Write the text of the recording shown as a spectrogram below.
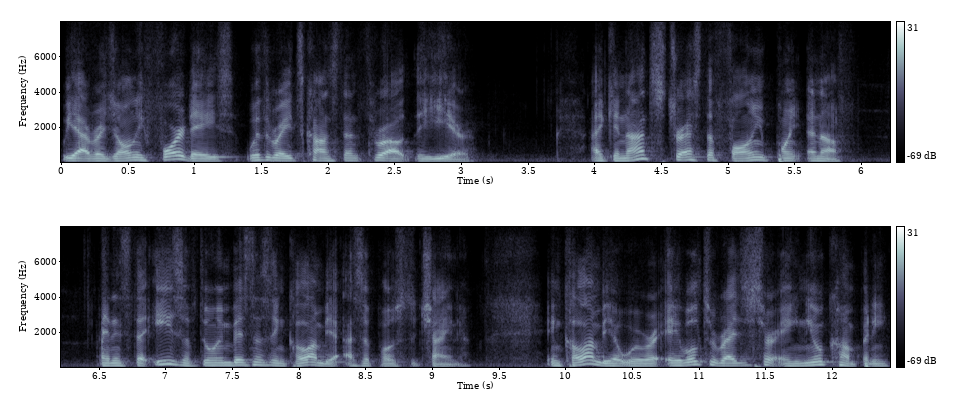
we average only four days with rates constant throughout the year. I cannot stress the following point enough, and it's the ease of doing business in Colombia as opposed to China. In Colombia, we were able to register a new company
